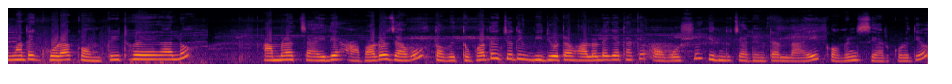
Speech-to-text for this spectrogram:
আমাদের ঘোরা কমপ্লিট হয়ে গেল। আমরা চাইলে আবারও যাব, তবে তোমাদের যদি ভিডিওটা ভালো লেগে থাকে অবশ্যই কিন্তু চ্যানেলটা লাইক কমেন্ট শেয়ার করে দিও।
